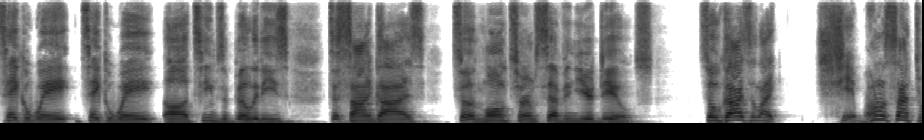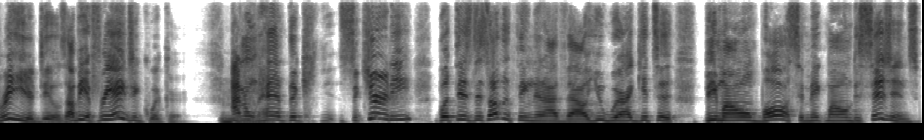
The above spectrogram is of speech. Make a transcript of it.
take away, take away uh teams' abilities to sign guys to long-term seven-year deals. So guys are like, shit, why don't I sign three-year deals? I'll be a free agent quicker. I mm. don't have the security, but there's this other thing that I value where I get to be my own boss and make my own decisions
